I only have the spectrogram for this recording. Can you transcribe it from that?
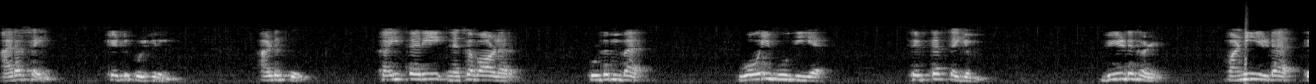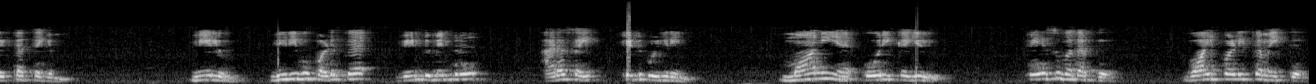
அரசை கேட்டுக்கொள்கிறேன். அடுத்து கைத்தறி நெசவாளர் குடும்ப ஓய்வூதிய திட்டத்தையும் வீடுகள் பணியிட திட்டத்தையும் மேலும் விரிவுபடுத்த வேண்டுமென்று அரசை கேட்டுக்கொள்கிறேன். மானிய கோரிக்கையில் பேசுவதற்கு வாய்ப்பளித்தமைக்கு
